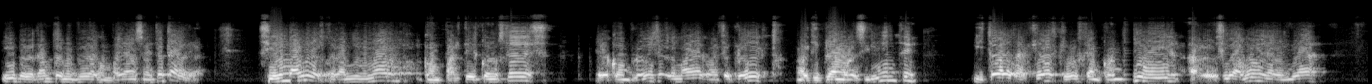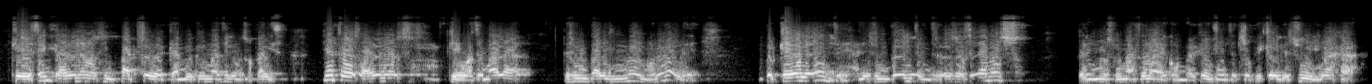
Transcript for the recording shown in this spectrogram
y por lo tanto no puede acompañarnos en esta tarde. Sin embargo, es para mí un honor compartir con ustedes el compromiso de MADA con este proyecto, Altiplano Resiliente, y todas las acciones que buscan contribuir a reducir la vulnerabilidad que desencadenan los impactos del cambio climático en nuestro país. Ya todos sabemos que Guatemala es un país muy vulnerable, porque obviamente es un puente entre dos océanos, tenemos una zona de convergencia intertropical que sube y baja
